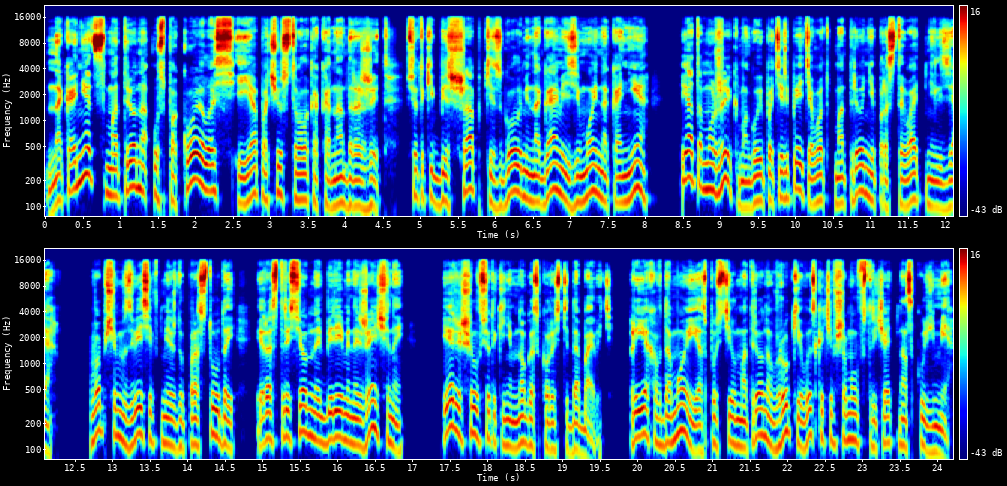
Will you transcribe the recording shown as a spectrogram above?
Наконец Матрена успокоилась, и я почувствовал, как она дрожит. Все-таки без шапки, с голыми ногами, зимой на коне. Я-то мужик, могу и потерпеть, а вот Матрене простывать нельзя. В общем, взвесив между простудой и растрясенной беременной женщиной, я решил все-таки немного скорости добавить. Приехав домой, я спустил Матрёну в руки выскочившему встречать нас Кузьме.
